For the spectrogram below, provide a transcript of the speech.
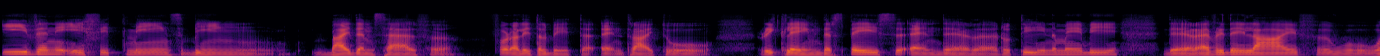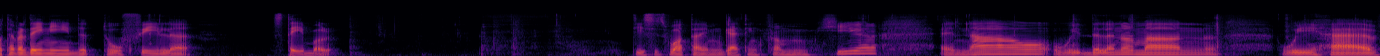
even if it means being by themselves uh, for a little bit and try to reclaim their space and their routine, maybe their everyday life, whatever they need to feel stable. This is what I'm getting from here. And now with the Lenormand we have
